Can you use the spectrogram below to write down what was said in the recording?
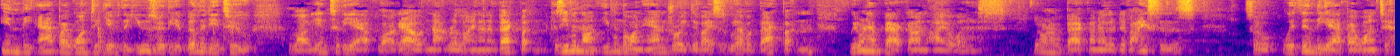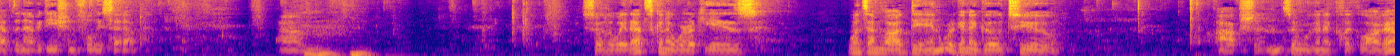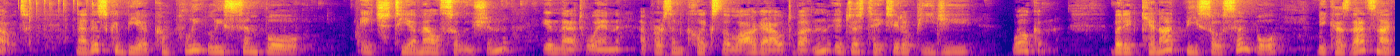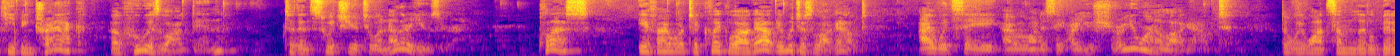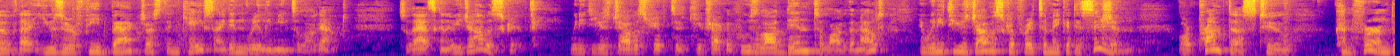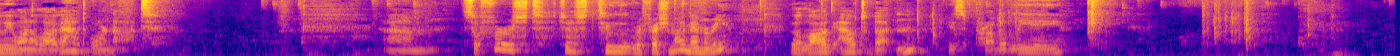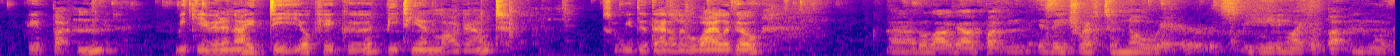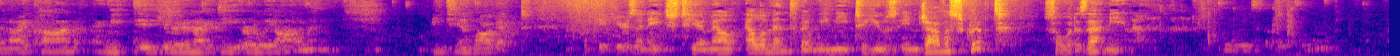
in the app, I want to give the user the ability to log into the app, log out, not relying on a back button. Because even on even though on Android devices we have a back button, we don't have back on iOS. We don't have back on other devices. So within the app, I want to have the navigation fully set up. Um, so the way that's going to work is once I'm logged in, we're going to go to Options, and we're going to click Log Out. Now this could be a completely simple HTML solution in that when a person clicks the logout button, it just takes you to PG welcome. But it cannot be so simple because that's not keeping track of who is logged in to then switch you to another user. Plus, if I were to click log out, it would just log out. I would say, I would want to say, are you sure you want to log out? Don't we want some little bit of that user feedback just in case? I didn't really mean to log out. So that's going to be JavaScript. We need to use JavaScript to keep track of who's logged in, to log them out, and we need to use JavaScript for it to make a decision or prompt us to confirm do we want to log out or not. Um, so first, just to refresh my memory, the log out button is probably a a button. We gave it an ID. Okay, good. btn logout. So we did that a little while ago. Uh, the logout button is href to nowhere. It's behaving like a button with an icon, and we did give it an ID early on. btn logout. Okay, here's an HTML element that we need to use in JavaScript. So what does that mean?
